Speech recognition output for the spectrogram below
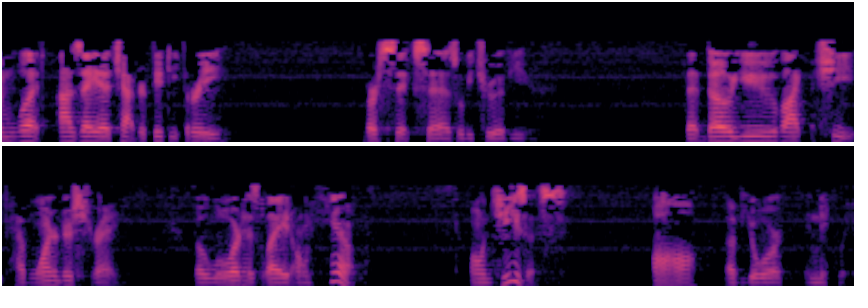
then what Isaiah chapter 53, verse 6 says will be true of you. That though you, like sheep, have wandered astray, the Lord has laid on him, on Jesus, all of your iniquity.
